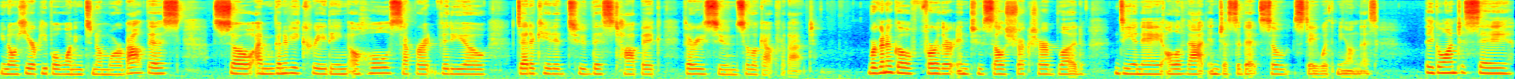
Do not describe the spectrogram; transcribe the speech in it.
you know, hear people wanting to know more about this. So, I'm going to be creating a whole separate video dedicated to this topic very soon, so look out for that. We're going to go further into cell structure, blood, DNA, all of that in just a bit, so stay with me on this. They go on to say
